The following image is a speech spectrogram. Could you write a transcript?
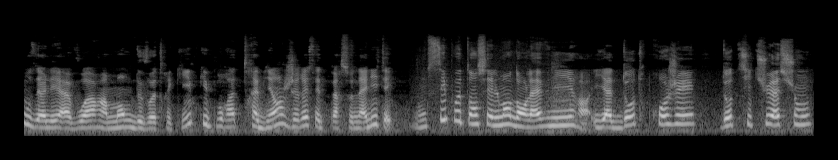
vous allez avoir un membre de votre équipe qui pourra très bien gérer cette personnalité. Donc si potentiellement dans l'avenir, il y a d'autres projets, d'autres situations,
